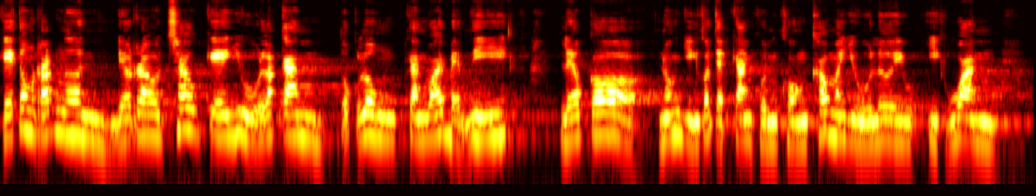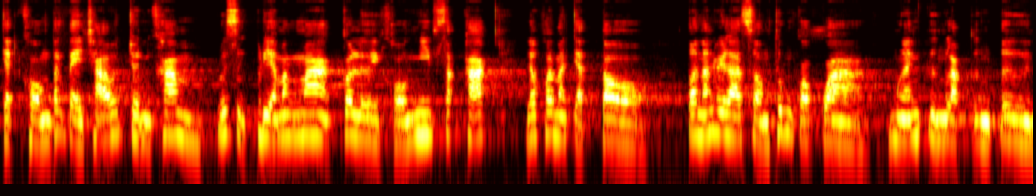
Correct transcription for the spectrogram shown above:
แกต้องรับเงิน เดี๋ยวเราเช่าแกอยู่ละกันตกลงกันไว้แบบนี้ แล้วก็น้องหญิงก็จัดการขนของเข้ามาอยู่เลยอีกวัน จัดของตั้งแต่เช้าจนค่ำรู้สึกเพลียมากๆ ก็เลยของงีบสักพัก แล้วค่อยมาจัดต่อ ตอนนั้นเวลาสองทุ่มกว่าๆเหมือนกึ่งหลับกึ่งตื่น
